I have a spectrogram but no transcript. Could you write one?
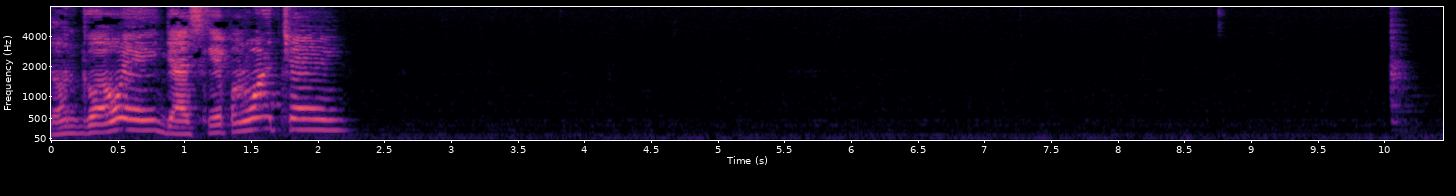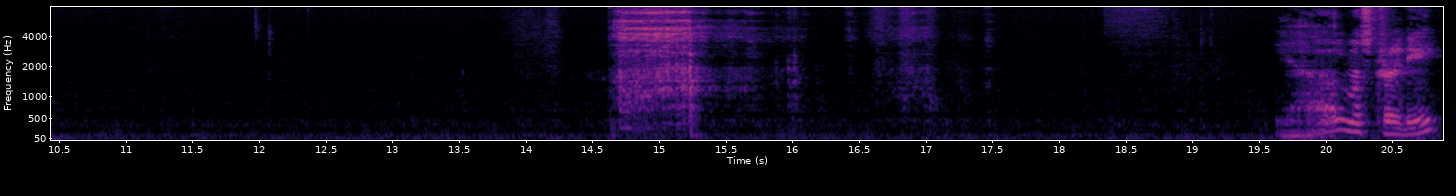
Don't go away. Just keep on watching. Yeah, almost ready.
